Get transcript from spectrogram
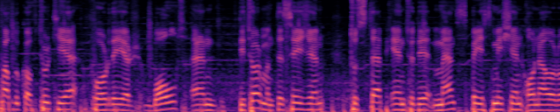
Republic of Turkey, for their bold and determined decision to step into the manned space mission on our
